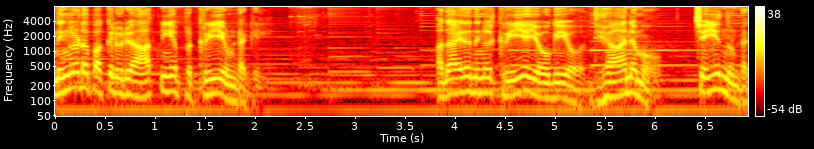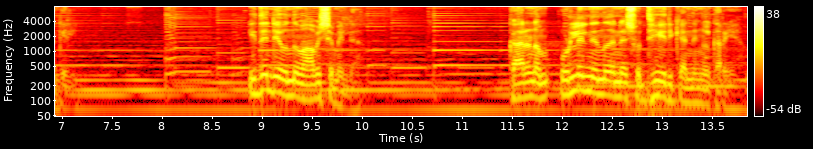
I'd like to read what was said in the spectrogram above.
നിങ്ങളുടെ പക്കൽ ഒരു ആത്മീയ പ്രക്രിയയുണ്ടെങ്കിൽ അതായത് നിങ്ങൾ ക്രിയയോഗയോ ധ്യാനമോ ചെയ്യുന്നുണ്ടെങ്കിൽ ഇതിന്റെ ഒന്നും ആവശ്യമില്ല. കാരണം ഉള്ളിൽ നിന്ന് തന്നെ ശുദ്ധീകരിക്കാൻ നിങ്ങൾക്കറിയാം.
